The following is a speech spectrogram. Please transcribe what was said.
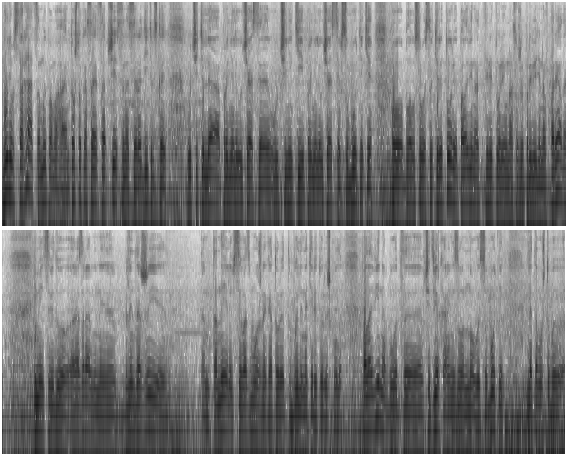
будем стараться, мы помогаем. То, что касается общественности, родительской, учителя приняли участие, ученики приняли участие в субботнике по благоустройству территории. Половина территории у нас уже приведена в порядок. Имеется в виду разравненные блиндажи, там, тоннели всевозможные, которые были на территории школы. Половина будет э, в четверг организован новый субботник для того, чтобы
